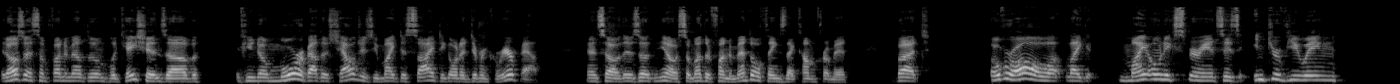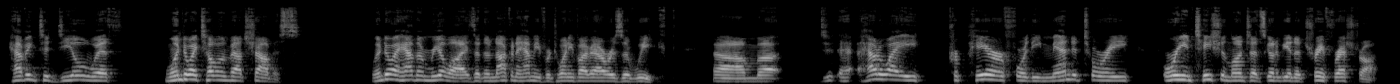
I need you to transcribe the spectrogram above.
It also has some fundamental implications of if you know more about those challenges, you might decide to go on a different career path. And so there's a you know some other fundamental things that come from it. But overall, like my own experience is interviewing, having to deal with when do I tell them about Shabbos? When do I have them realize that they're not going to have me for 25 hours a week? Um, uh, do, how do I prepare for the mandatory orientation lunch that's going to be in a treif restaurant?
